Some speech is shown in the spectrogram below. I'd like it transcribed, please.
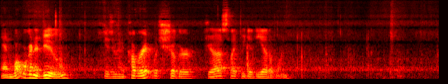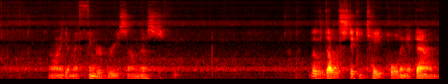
And what we're going to do is we're going to cover it with sugar just like we did the other one. I want to get my finger grease on this. Little double sticky tape holding it down.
